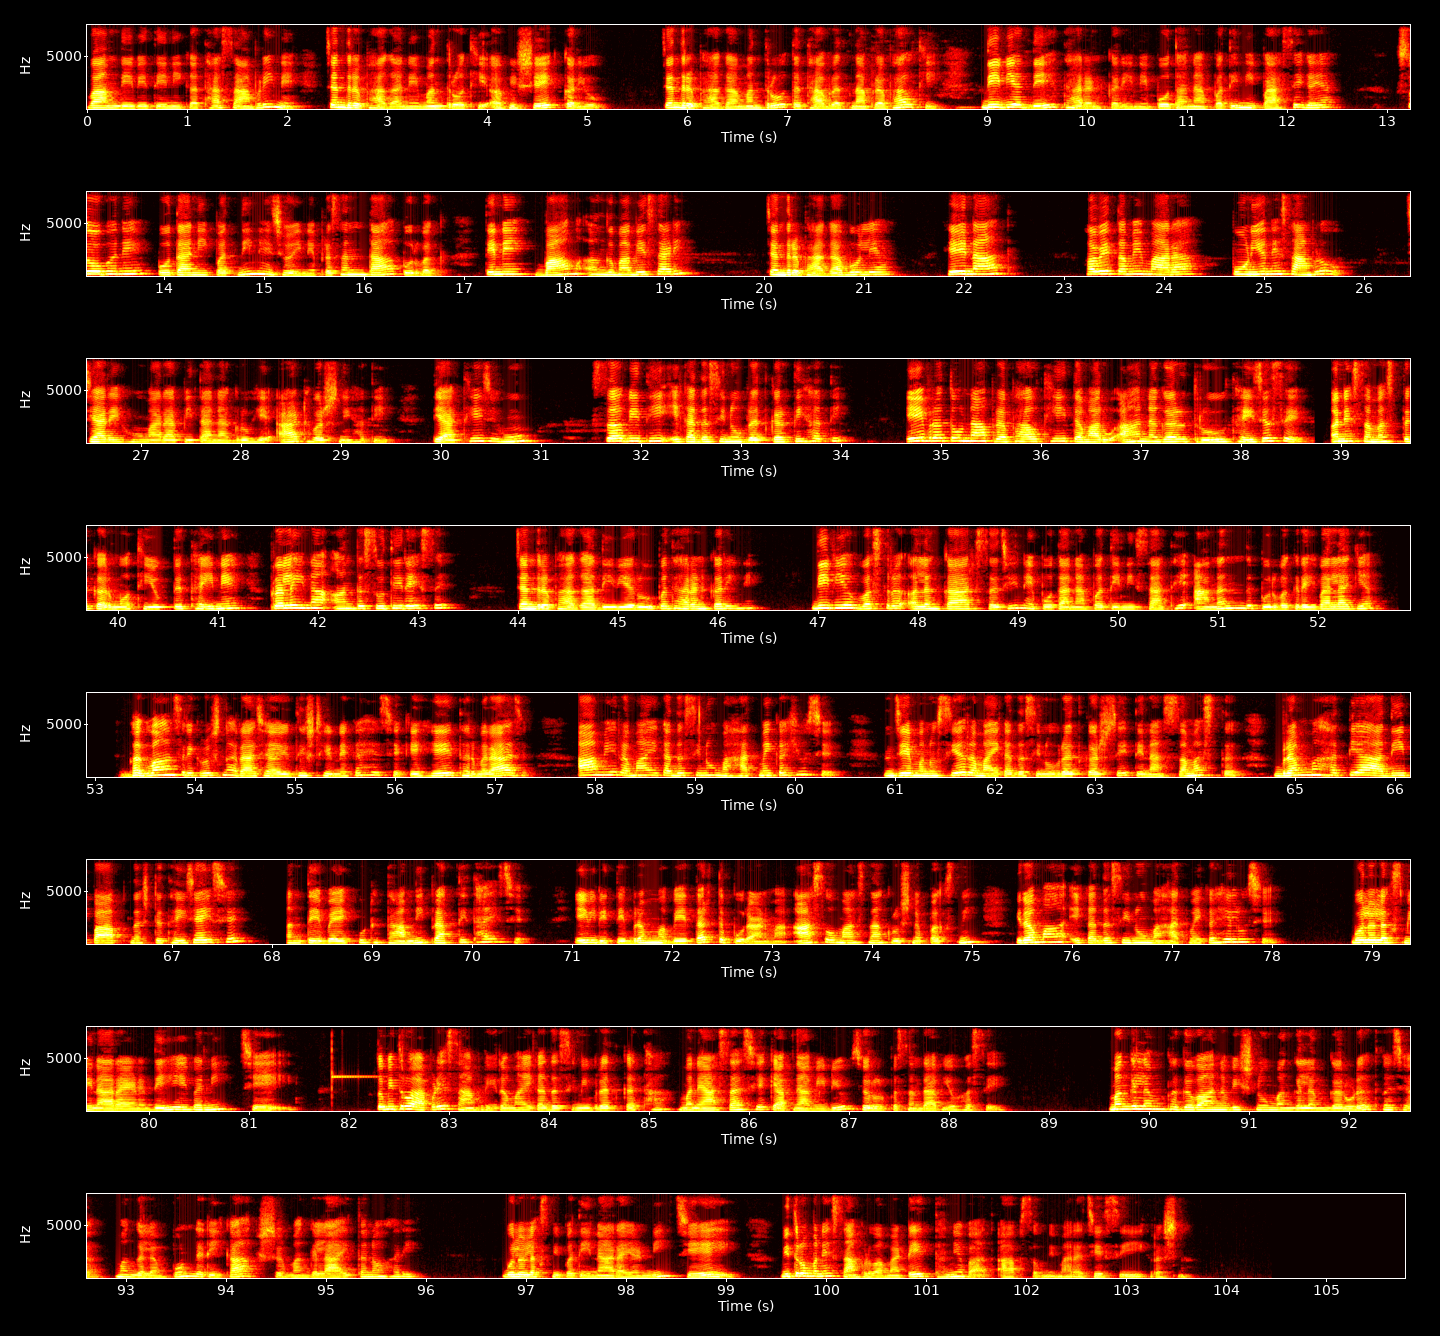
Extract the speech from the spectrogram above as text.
વામદેવે તેની કથા સાંભળીને ચંદ્રભાગાને મંત્રોથી અભિષેક કર્યો. ચંદ્રભાગા મંત્રો તથા વ્રતના પ્રભાવથી દિવ્ય દેહ ધારણ કરીને પોતાના પતિની પાસે ગયા. શોભને પોતાની પત્નીને જોઈને પ્રસન્નતાપૂર્વક તેને વામ અંગમાં બેસાડી. ચંદ્રભાગા બોલ્યા, હે નાથ, હવે તમે મારા પુણ્યને સાંભળો. જ્યારે હું મારા પિતાના ગૃહે આઠ વર્ષની હતી, ત્યારથી જ હું સવિધિ એકાદશીનું વ્રત કરતી હતી. એ વ્રતોના પ્રભાવથી તમારું આ નગર ધ્રુવ થઈ જશે અને સમસ્ત કર્મોથી યુક્ત થઈને પ્રલયના અંત સુધી રહેશે. ચંદ્રભાગા દિવ્ય રૂપ ધારણ કરીને, દિવ્ય વસ્ત્ર અલંકાર સજીને પોતાના પતિની સાથે આનંદપૂર્વક રહેવા લાગ્યા. ભગવાન શ્રી કૃષ્ણ રાજા યુધિષ્ઠિરને કહે છે કે, હે ધર્મરાજ, આ મેં રમા એકાદશીનું મહાત્મય કહ્યું છે. જે મનુષ્ય રમા એકાદશીનું વ્રત કરશે, તેના સમસ્ત બ્રહ્મ હત્યા આદિ પાપ નષ્ટ થઈ જાય છે. અંતે વૈકુંઠ ધામની પ્રાપ્તિ થાય છે. એવી રીતે બ્રહ્મ વેતર્ત પુરાણમાં આસો માસના કૃષ્ણ પક્ષની રમા એકાદશીનું મહાત્મય કહેલું છે. બોલો લક્ષ્મીનારાયણ દેવની છે તો મિત્રો, આપણે સાંભળી રમા એકાદશીની વ્રત કથા. મને આશા છે કે આપને આ વીડિયો જરૂર પસંદ આવ્યો હશે. મંગલમ ભગવાન વિષ્ણુ, મંગલમ ગરુડધ્વજ મંગલમ પુંડરીકાક્ષ, મંગલાય તનો હરિ બોલો લક્ષ્મીપતિ નારાયણની જય. મિત્રો, મને સાંભળવા માટે ધન્યવાદ. આપ સૌને મારા જય શ્રી કૃષ્ણ.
